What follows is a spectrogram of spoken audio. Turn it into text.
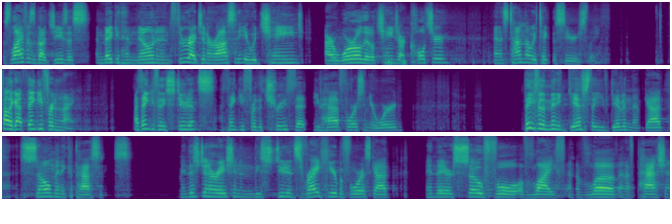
This life is about Jesus and making him known. And through our generosity, it would change our world, it'll change our culture. And it's time that we take this seriously. Father God, thank you for tonight. I thank you for these students. I thank you for the truth that you have for us in your word. Thank you for the many gifts that you've given them, God, in so many capacities. I mean, this generation and these students right here before us, God, and they are so full of life and of love and of passion.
